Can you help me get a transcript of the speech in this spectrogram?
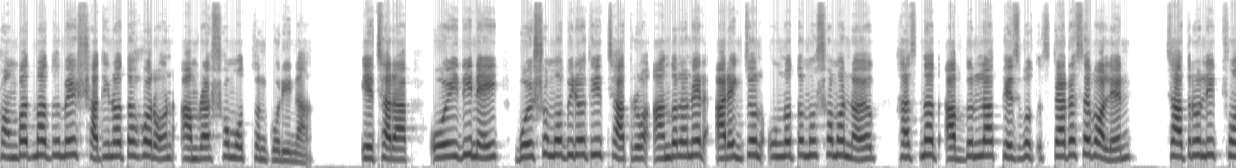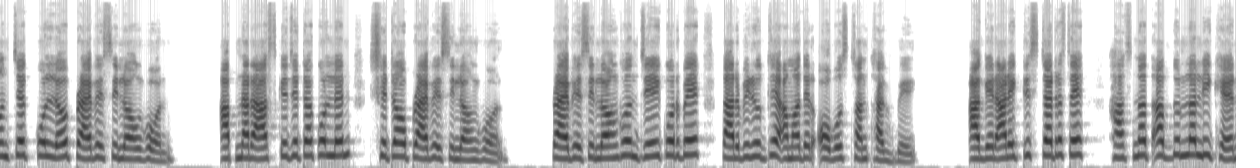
সংবাদ মাধ্যমের স্বাধীনতা হরণ আমরা সমর্থন করি না। এছাড়া ওই দিনেই বৈষম্য বিরোধী ছাত্র আন্দোলনের আরেকজন অন্যতম সমন্বয়ক হাসনাত আবদুল্লাহ ফেসবুক স্ট্যাটাসে বলেন, ছাত্রলীগ ফোন চেক করলেও প্রাইভেসি লঙ্ঘন। আপনারা আজকে যেটা করলেন সেটাও প্রাইভেসি লঙ্ঘন। প্রাইভেসি লঙ্ঘন যেই করবে তার বিরুদ্ধে আমাদের অবস্থান থাকবে। আগের আরেকটি স্ট্যাটাসে হাসনাত আবদুল্লাহ লিখেন,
